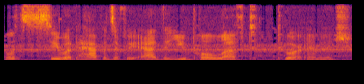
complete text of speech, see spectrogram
So let's see what happens if we add the U pull left to our image.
